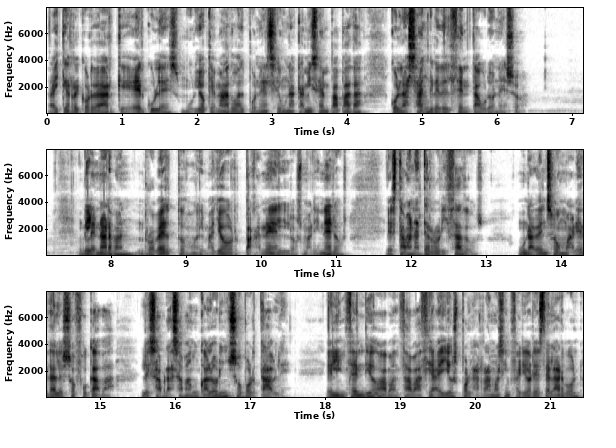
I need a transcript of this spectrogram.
Hay que recordar que Hércules murió quemado al ponerse una camisa empapada con la sangre del centauro Neso. Glenarvan, Roberto, el mayor, Paganel, los marineros, estaban aterrorizados. Una densa humareda les sofocaba, les abrasaba un calor insoportable. El incendio avanzaba hacia ellos por las ramas inferiores del árbol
